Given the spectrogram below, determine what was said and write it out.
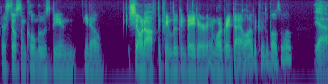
there's still some cool moves being, you know, shown off between Luke and Vader, and more great dialogue between the both of them. Yeah.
